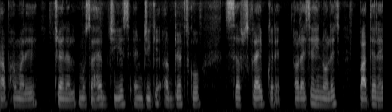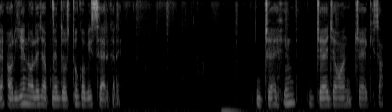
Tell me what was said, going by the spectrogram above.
आप हमारे channel Musahib GS and G के अपडेट्स को सब्सक्राइब करें और ऐसे ही नॉलेज पाते रहें और ये नॉलेज अपने दोस्तों को भी शेयर करें। जय हिंद, जय जवान, जय किसान।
